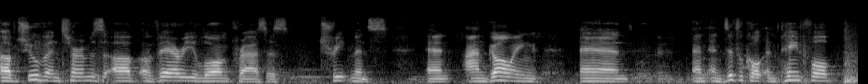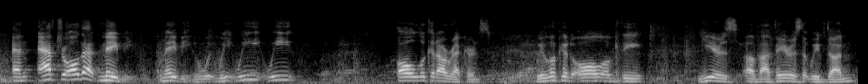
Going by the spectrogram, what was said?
of tshuva in terms of a very long process, treatments, and ongoing, and, and, and difficult and painful. And after all that, maybe, maybe. We, we, we all look at our records. We look at all of the years of Averas that we've done,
